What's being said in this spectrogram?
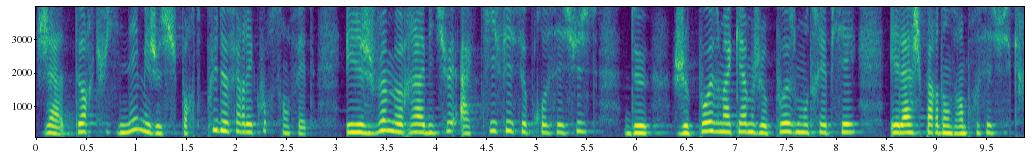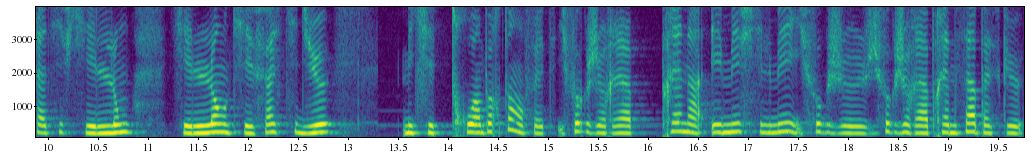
J'adore cuisiner, mais je supporte plus de faire les courses en fait. Et je veux me réhabituer à kiffer ce processus de je pose ma cam, je pose mon trépied, et là je pars dans un processus créatif qui est long, qui est lent, qui est fastidieux, mais qui est trop important en fait. Il faut que je réapprenne à aimer filmer, il faut que je, il faut que je réapprenne ça parce que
